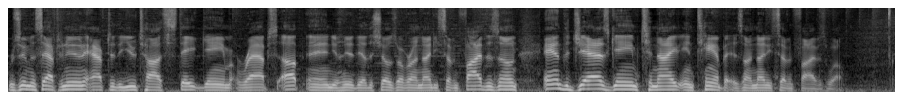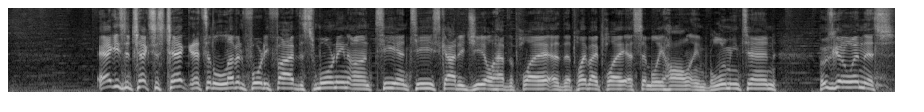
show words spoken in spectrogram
Resume this afternoon after the Utah State game wraps up, and you'll hear the other shows over on 97.5 The Zone. And the Jazz game tonight in Tampa is on 97.5 as well. Aggies and Texas Tech. That's at 11:45 this morning on TNT. Scotty G will have the play, uh, the play-by-play Assembly Hall in Bloomington. Who's going to win this?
